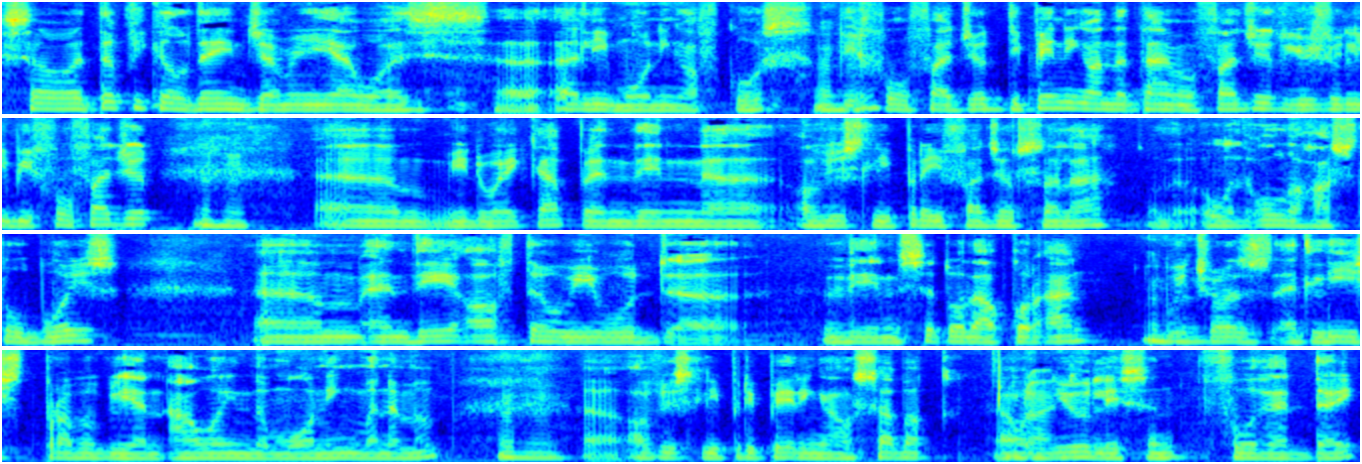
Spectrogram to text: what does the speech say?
So a typical day in Jamia was uh, early morning, of course, Mhm. before Fajr. Depending on the time of Fajr, usually before Fajr, Mm-hmm. um, we'd wake up and then uh, obviously pray Fajr Salah with, with all the hostel boys. Um, and thereafter, we would uh, then sit with our Quran, Mhm. which was at least probably an hour in the morning minimum. Mm-hmm. Uh, obviously, preparing our sabak, our Right. new lesson for that day.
